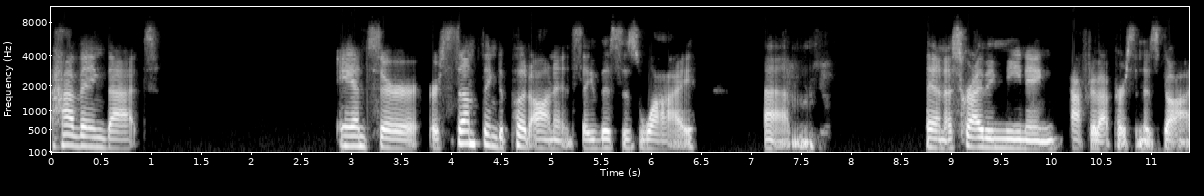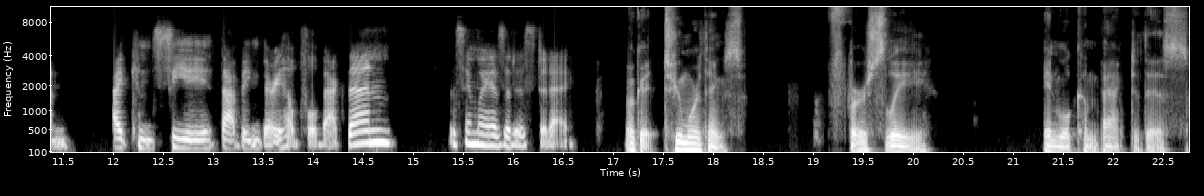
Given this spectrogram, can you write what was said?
having that answer or something to put on it and say, this is why, um, and ascribing meaning after that person is gone, I can see that being very helpful back then, the same way as it is today. Okay, two more things. Firstly, and we'll come back to this.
